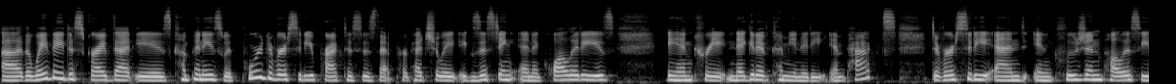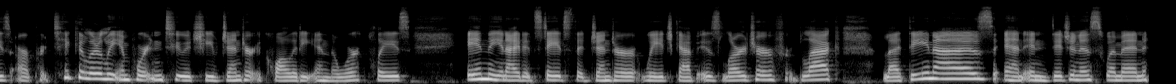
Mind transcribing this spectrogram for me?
Uh, the way they describe that is companies with poor diversity practices that perpetuate existing inequalities and create negative community impacts. Diversity and inclusion policies are particularly important to achieve gender equality in the workplace. In the United States, the gender wage gap is larger for Black, Latinas, and Indigenous women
